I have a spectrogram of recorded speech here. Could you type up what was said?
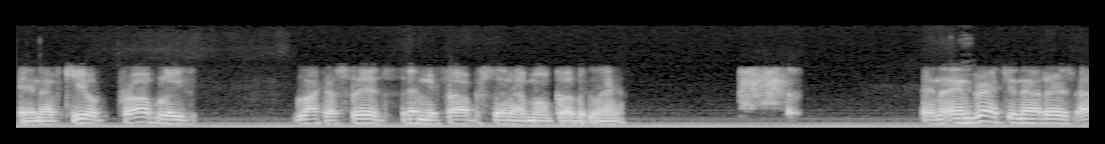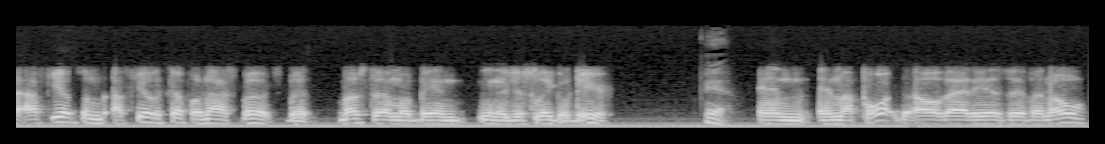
And I've killed probably, like I said, 75% of them on public land. And and granted, now there's I, I've killed some, I've killed a couple of nice bucks, but most of them have been, you know, just legal deer. Yeah. And and my point to all that is, if an old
